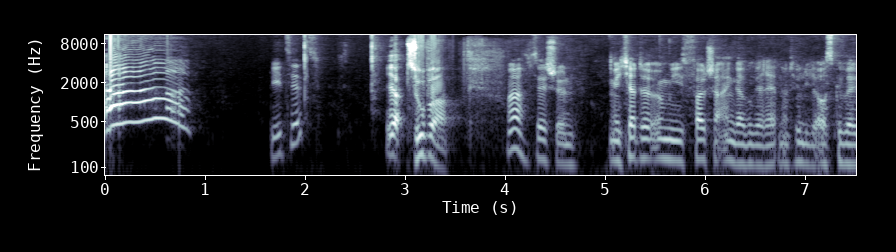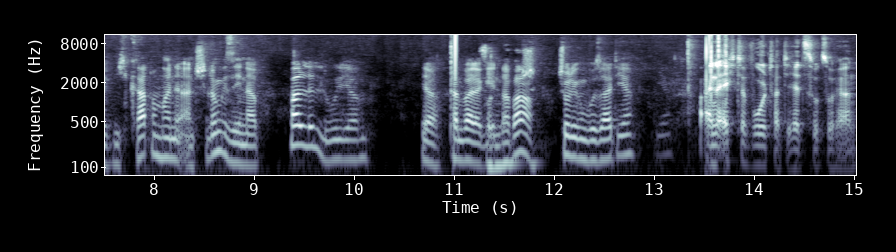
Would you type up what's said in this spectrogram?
Ah! Geht's jetzt? Ja. Super. Ah, sehr schön. Ich hatte irgendwie das falsche Eingabegerät natürlich ausgewählt, wie ich gerade noch meine Einstellung gesehen habe. Halleluja. Ja, kann weitergehen. Wunderbar. Entschuldigung, wo seid ihr? Eine echte Wohltat, dir jetzt zuzuhören.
